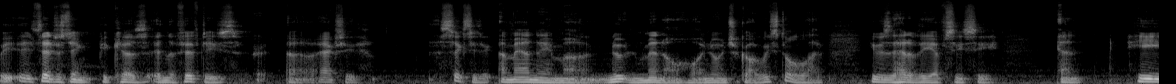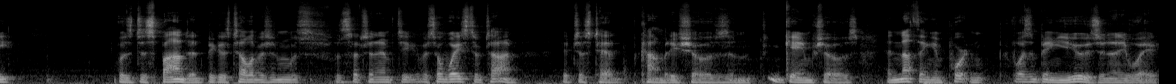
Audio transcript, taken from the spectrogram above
It's interesting because in the 50s, uh, actually, 60s, a man named uh, Newton Minow, who I knew in Chicago, he's still alive, he was the head of the FCC. And he was despondent because television was, was such an empty, it was a waste of time. It just had comedy shows and game shows, and nothing important wasn't being used in any way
